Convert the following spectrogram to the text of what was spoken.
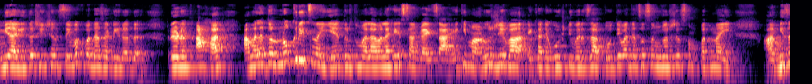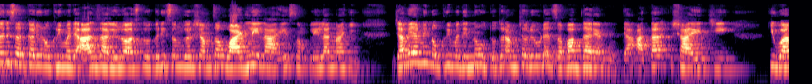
मिळाली तर शिक्षण सेवक पदासाठी रद रडत आहात. आम्हाला तर नोकरीच नाहीये. तर तुम्हाला मला हेच सांगायचं आहे की माणूस जेव्हा एखाद्या गोष्टीवर जातो तेव्हा त्याचा संघर्ष संपत नाही. आम्ही जरी सरकारी नोकरीमध्ये आज झालेलो असलो तरी संघर्ष आमचा वाढलेला आहे संपलेला नाही. ज्यावेळी आम्ही नोकरीमध्ये नव्हतो तर आमच्यावर एवढ्या जबाबदाऱ्या होत्या आता शाळेची किंवा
